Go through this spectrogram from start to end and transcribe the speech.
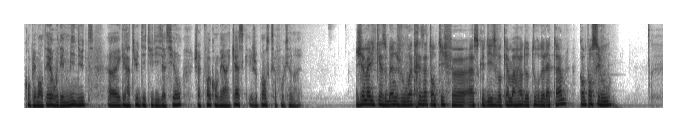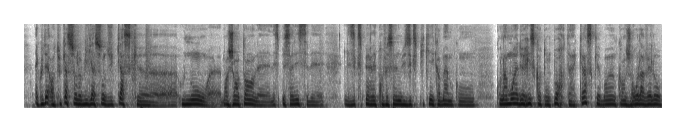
complémentaires ou des minutes euh, gratuites d'utilisation chaque fois qu'on met un casque. Et je pense que ça fonctionnerait. Jamali Kasban, je vous vois très attentif euh, à ce que disent vos camarades autour de la table. Qu'en pensez-vous? Écoutez, en tout cas sur l'obligation du casque euh, ou non, euh, moi j'entends les, les, spécialistes, les, les experts, les professionnels nous expliquer quand même qu'on qu'on a moins de risques quand on porte un casque. Moi-même, quand je roule à vélo,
